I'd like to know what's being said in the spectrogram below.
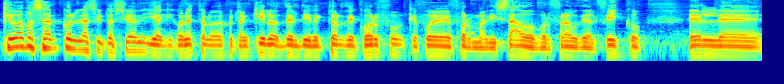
¿Qué va a pasar con la situación, y aquí con esto lo dejo tranquilo, del director de Corfo que fue formalizado por fraude al fisco? Él eh,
